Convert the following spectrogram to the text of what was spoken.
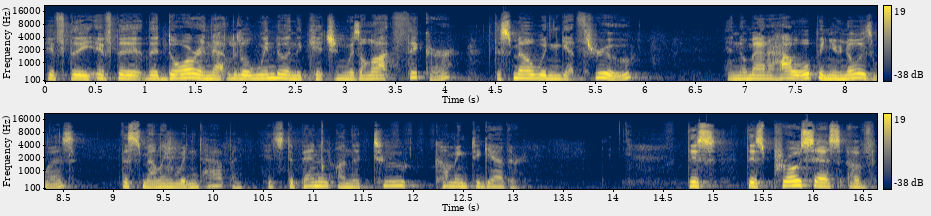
If the, if the, the door in that little window in the kitchen was a lot thicker, the smell wouldn't get through, and no matter how open your nose was, the smelling wouldn't happen. It's dependent on the two coming together. This this process of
